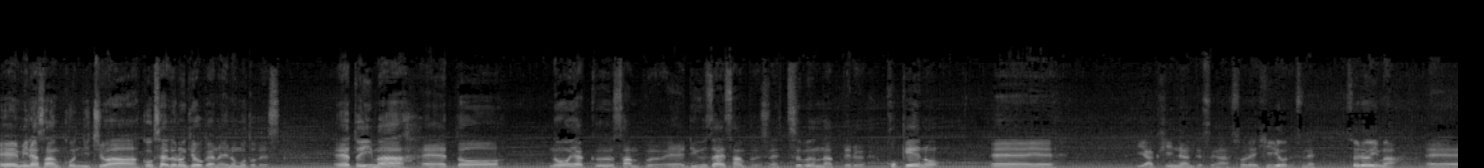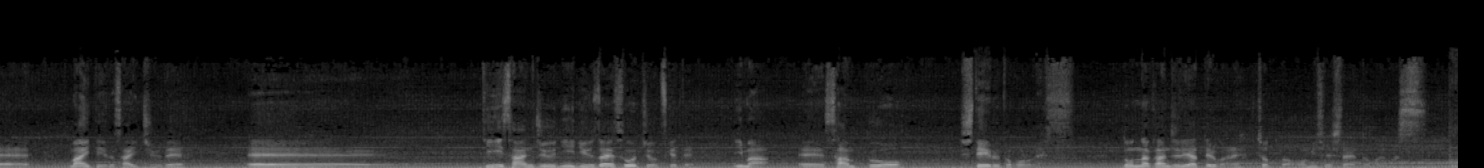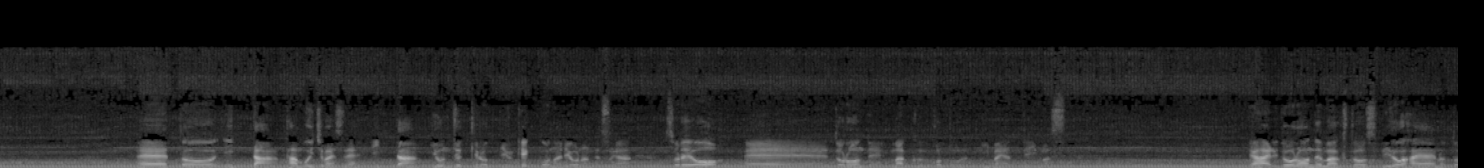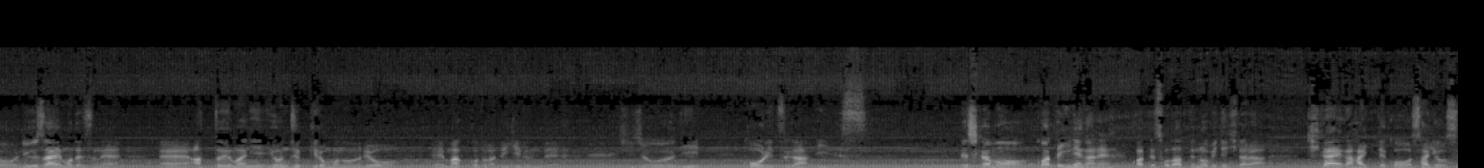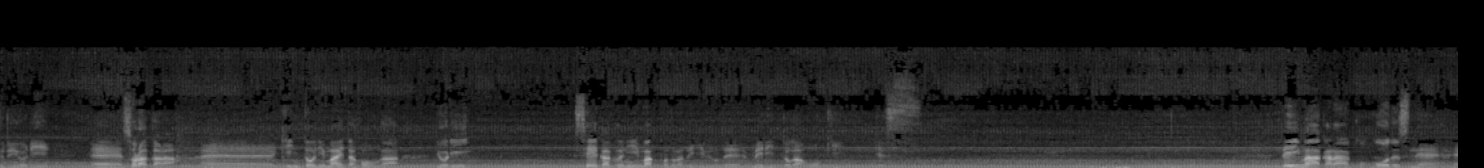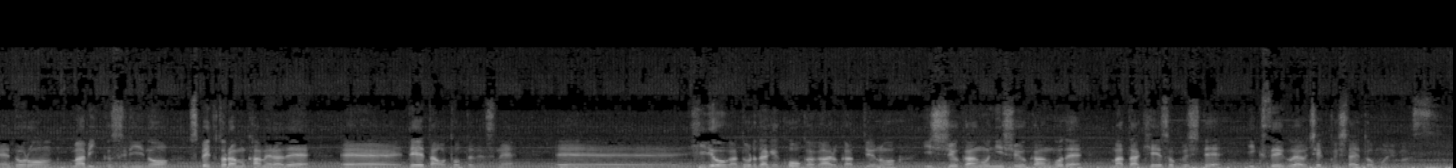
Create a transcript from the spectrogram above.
えー、皆さんこんにちは。国際ドローン協会の榎本です。え、ー、と今え、ー、と農薬散布、えー、流剤散布ですね。粒になってる固形の、えー、薬品なんですがそれ肥料ですね。それを今、えー、撒いている最中で、えー、T32 流剤装置をつけて今、えー、散布をしているところです。どんな感じでやってるかねちょっとお見せしたいと思います。えー、っと1旦田んぼ1枚ですね。1旦40キロっていう結構な量なんですがそれを、えー、ドローンで巻くことを今やっています。やはりドローンで巻くとスピードが速いのと流剤もですね、えー、あっという間に40キロもの量を、え巻くことができるんで、え非常に効率がいいです。でしかもこうやって稲がねこうやって育って伸びてきたら機械が入ってこう作業するよりえー、空から、えー、均等に巻いた方がより正確に巻くことができるのでメリットが大きいです。で今からここをですねドローンマビック3のスペクトラムカメラで、えー、データを取ってですね、えー、肥料がどれだけ効果があるかっていうのを1週間後2週間後でまた計測して育成具合をチェックしたいと思います。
